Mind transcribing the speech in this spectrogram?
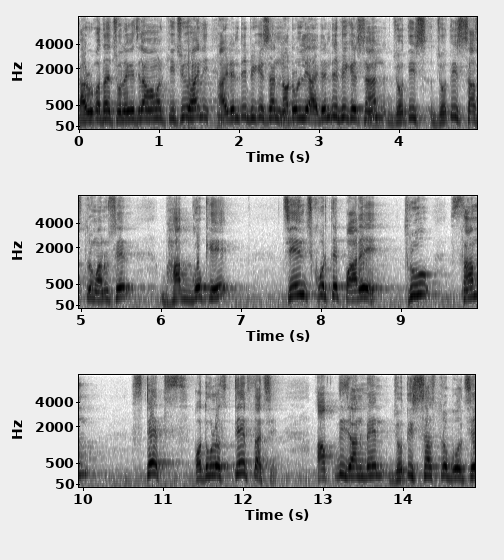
কারুর কথায় চলে গেছিলাম আমার কিছুই হয়নি। আইডেন্টিফিকেশন নট অনলি আইডেন্টিফিকেশন জ্যোতিষ জ্যোতিষশাস্ত্র মানুষের ভাগ্যকে চেঞ্জ করতে পারে থ্রু সাম স্টেপস কতগুলো স্টেপস আছে। আপনি জানবেন জ্যোতিষশাস্ত্র বলছে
